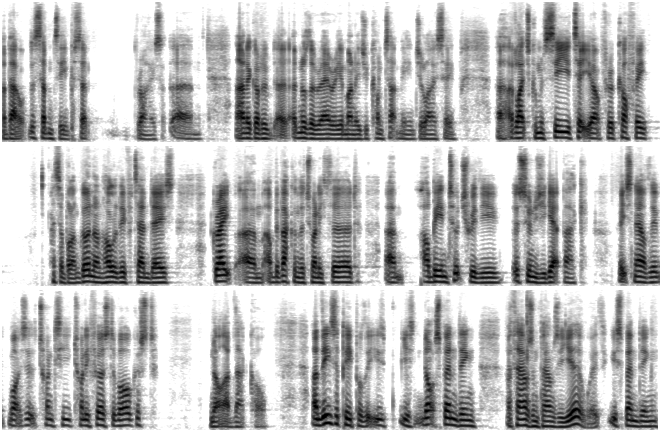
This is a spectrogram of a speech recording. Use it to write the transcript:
about the 17% rise, um, and I got a, another area manager contact me in July saying, uh, "I'd like to come and see you, take you out for a coffee." I said, "Well, I'm going on holiday for 10 days. Great. Um, I'll be back on the 23rd. Um, I'll be in touch with you as soon as you get back." It's now the what is it, 20, 21st of August. Not had that call. And these are people that you, you're not spending a thousand pounds a year with. You're spending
